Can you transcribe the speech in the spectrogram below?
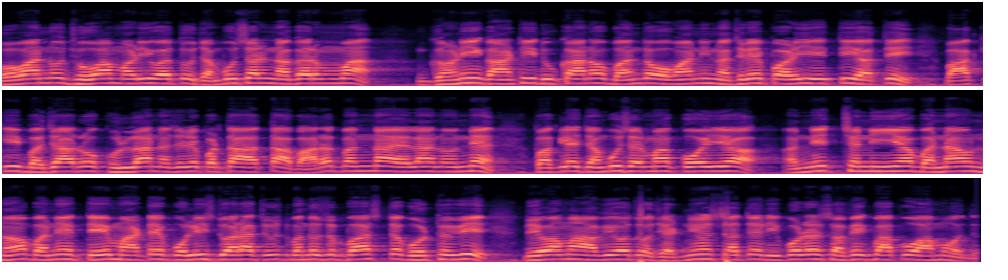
હોવાનું જોવા મળ્યું હતું. જંબુસર નગરમાં ઘણી ગાંઠી દુકાનો બંધ હોવાની નજરે પડતી હતી. બાકી બજારો ખુલ્લા નજરે પડતા હતા. ભારત બંધના એલાનોને પગલે જંબુસરમાં કોઈ અનિચ્છનીય બનાવ ન બને તે માટે પોલીસ દ્વારા ચુસ્ત બંદોબસ્ત ગોઠવી દેવામાં આવ્યો હતો. જેડ ન્યૂઝ સાથે રિપોર્ટર શફીક બાપુ આમોદ.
